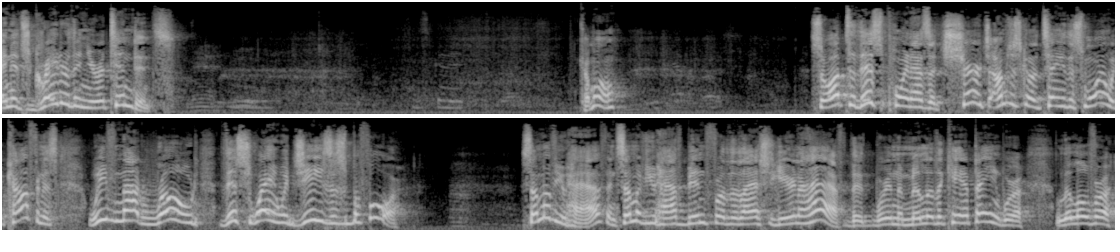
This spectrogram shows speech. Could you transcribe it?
And it's greater than your attendance. Come on. So, up to this point, as a church, I'm just going to tell you this morning with confidence we've not rode this way with Jesus before. Some of you have, and some of you have been for the last year and a half. we're in the middle of the campaign. We're a little over a,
